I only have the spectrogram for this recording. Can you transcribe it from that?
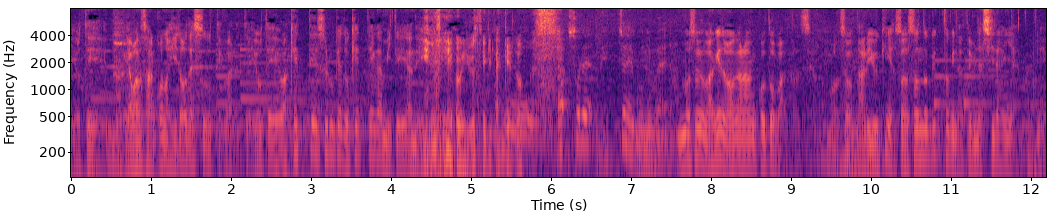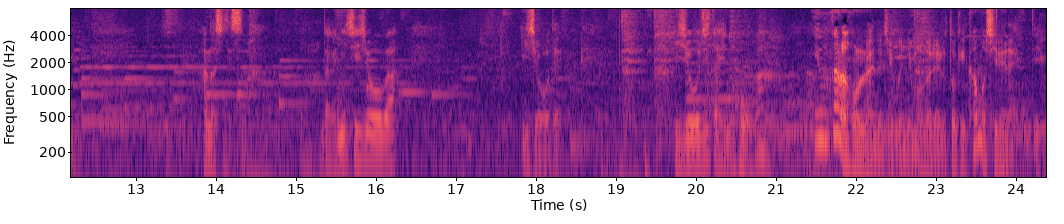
予定もう山田さんこの日どうですって言われて予定は決定するけど決定が未定やねん言うて言うてきたけど。あそれめっちゃええ言葉やな、もうそういうわけのわからん言葉なんですよ。もうその成り行きや。そのその時時になってみんな知らんやんっていう話ですわ、うん。だから日常が異常で異常事態の方が言うたら本来の自分に戻れる時かもしれないっていう、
